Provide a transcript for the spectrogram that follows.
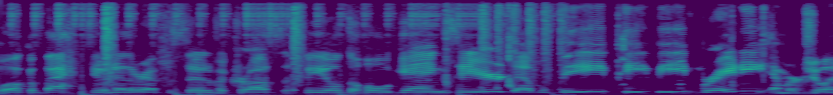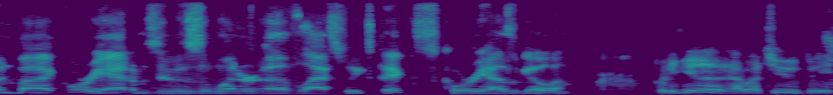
Welcome back to another episode of Across the Field. The whole gang's here Double B, PB, Brady, and we're joined by Cory Adams, who is the winner of last week's picks. Cory, how's it going? Pretty good. How about you, B?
